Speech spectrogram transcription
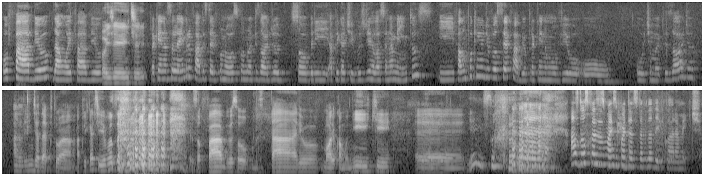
o Fábio. Dá um oi, Fábio. Oi, gente. Pra quem não se lembra, o Fábio esteve conosco no episódio sobre aplicativos de relacionamentos. E fala um pouquinho de você, Fábio, pra quem não ouviu o, o último episódio. Além de adepto a aplicativos, eu sou Fábio, eu sou publicitário, moro com a Monique. É... E é isso. As duas coisas mais importantes da vida dele, claramente.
